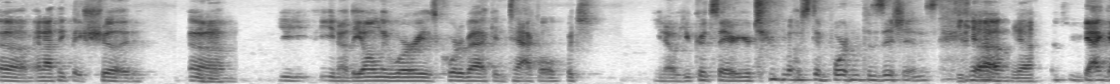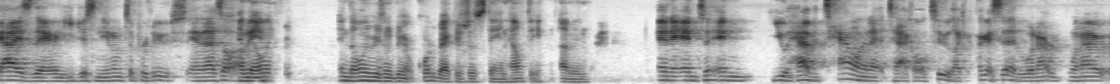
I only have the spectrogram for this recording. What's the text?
um, and I think they should. Um, Mm-hmm. You you know the only worry is quarterback and tackle, which you know you could say are your two most important positions. Yeah, Um, yeah. You got guys there, you just need them to produce, and that's all. I And the mean, only and the only reason to be a quarterback is just staying healthy. I mean, and and to, and you have talent at tackle too. Like like I said, when I when I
